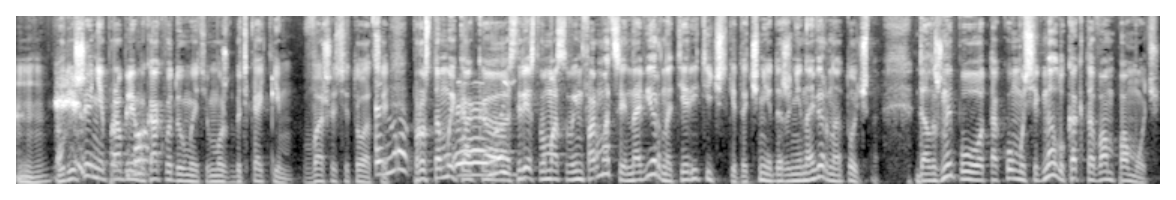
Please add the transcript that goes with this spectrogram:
Угу. Решение проблемы, как вы думаете, может быть каким в вашей ситуации? Ну, просто мы, как э, ну... средство массовой информации, наверное, теоретически, точнее, даже не наверное, а точно, должны по такому сигналу как-то вам помочь.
